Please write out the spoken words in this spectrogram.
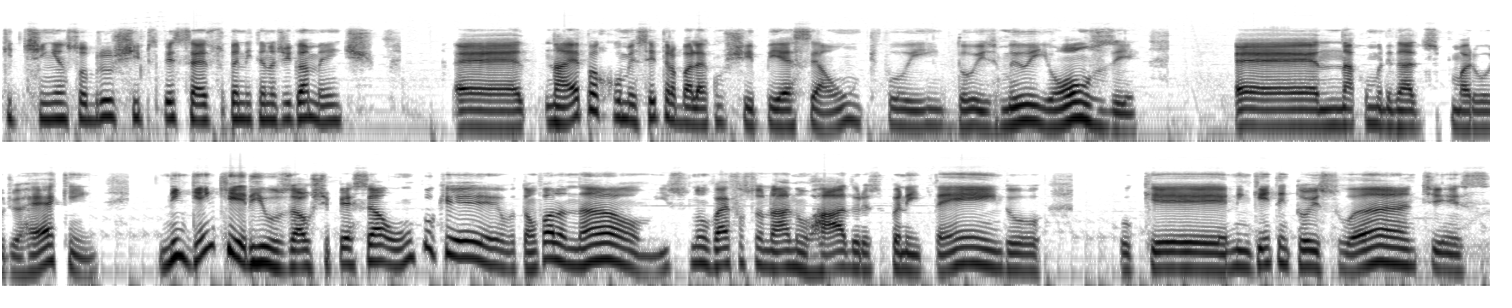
que tinha sobre os chips especiais do Super Nintendo antigamente. É, na época que eu comecei a trabalhar com chip SA1, que foi em 2011, é, na comunidade do Super Mario World Hacking, ninguém queria usar o chip SA1 porque estão falando, não, isso não vai funcionar no hardware Super Nintendo, porque ninguém tentou isso antes.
